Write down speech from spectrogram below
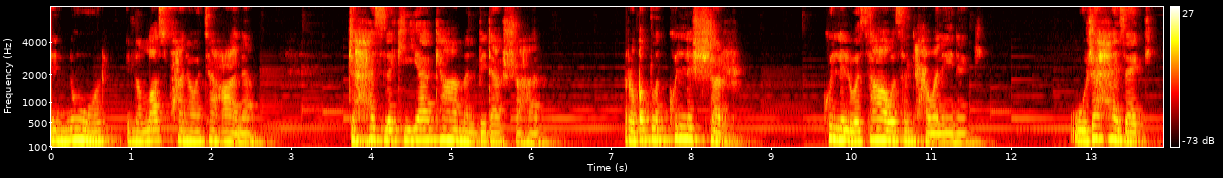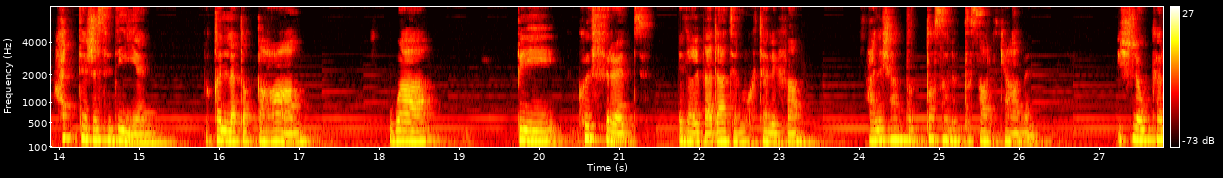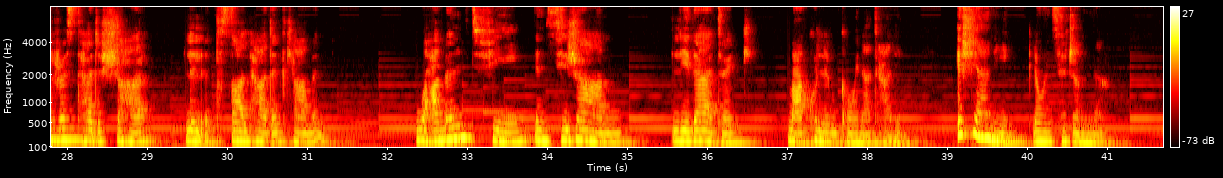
النور اللي الله سبحانه وتعالى جهز لك إياه كامل بداية الشهر ربط لك كل الشر كل الوساوس اللي حوالينك وجهزك حتى جسديا بقلة الطعام وبكثرة العبادات المختلفة علشان تتصل اتصال كامل. إيش لو كرست هذا الشهر للاتصال هذا الكامل؟ وعملت فيه انسجام لذاتك مع كل المكونات هذه. إيش يعني لو انسجمنا؟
